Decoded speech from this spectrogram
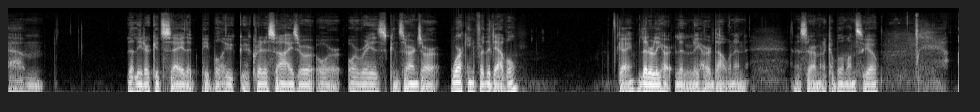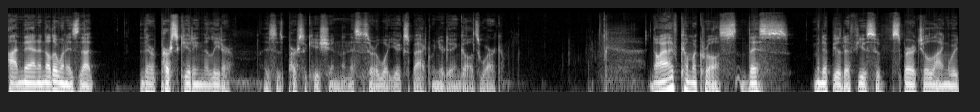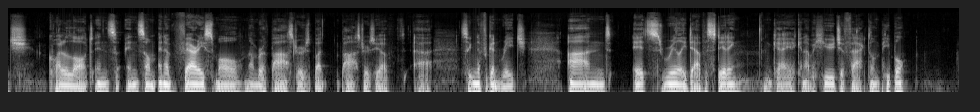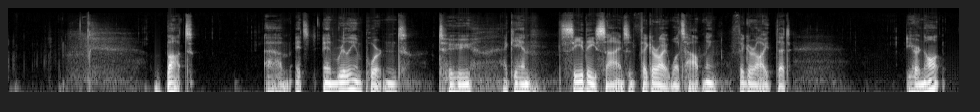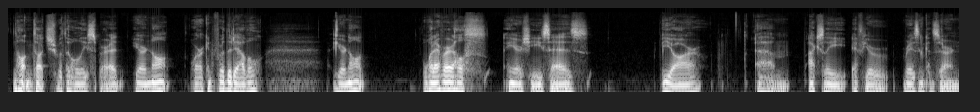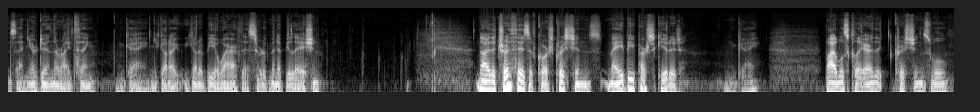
um, the leader could say that people who, who criticize or, or, or raise concerns are working for the devil. Okay, literally heard, literally heard that one in, in a sermon a couple of months ago. And then another one is that they're persecuting the leader. This is persecution, and this is sort of what you expect when you're doing God's work. Now, I've come across this manipulative use of spiritual language quite a lot in in some in a very small number of pastors, but pastors who have uh, significant reach, and it's really devastating. Okay, it can have a huge effect on people. But it's really important to again see these signs and figure out what's happening. Figure out that you're not not in touch with the Holy Spirit. You're not working for the devil. You're not whatever else he or she says you are. Um, actually, if you're raising concerns and you're doing the right thing, okay, you gotta you gotta be aware of this sort of manipulation. Now, the truth is, of course, Christians may be persecuted. Okay, Bible's clear that Christians will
